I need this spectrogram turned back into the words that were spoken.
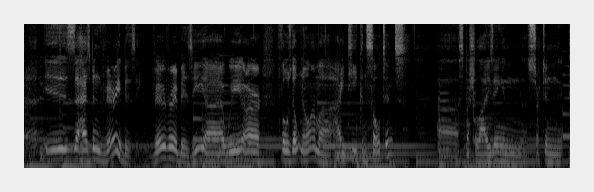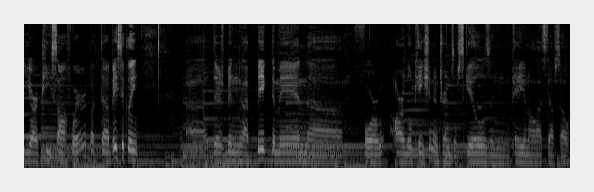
uh, is has been very busy, very very busy. Uh, we are, for those don't know, I'm a IT consultant. Specializing in certain ERP software, but basically, uh, there's been a big demand uh, for our location in terms of skills and pay and all that stuff. So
